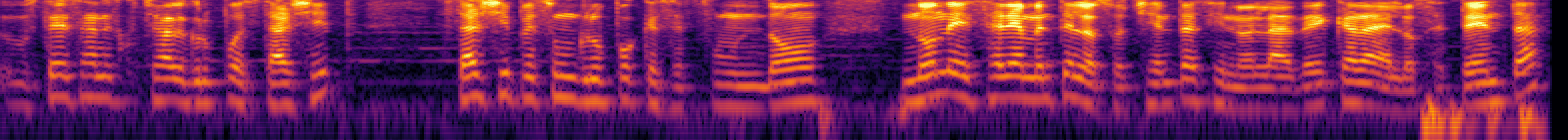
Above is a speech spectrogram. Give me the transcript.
¿Ustedes han escuchado el grupo Starship? Starship es un grupo que se fundó no necesariamente en los 80, sino en la década de los 70.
